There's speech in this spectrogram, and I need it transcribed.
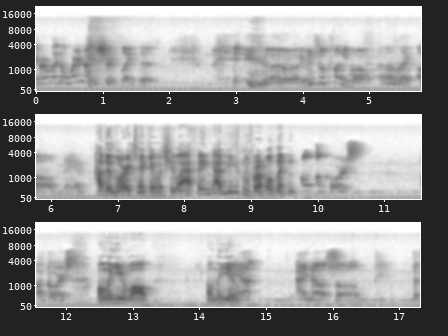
I normally don't wear nice shirts like this. He's like, oh, you're so funny, Mo. I'm like, oh, man. How did Lori take it? Was she laughing? I'd be rolling. Oh, of course. Of course. Only you, Walt. Only you. Yeah, I know. So the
